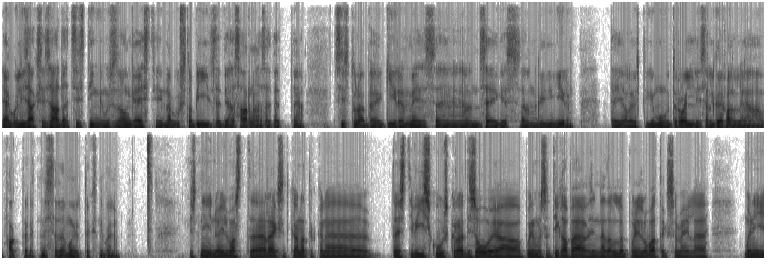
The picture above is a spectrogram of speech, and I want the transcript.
ja kui lisaks ei saada, et siis tingimused ongi hästi nagu stabiilsed ja sarnased, et siis tuleb kiirem mees on see, kes on kõige kiirem. et ei ole ühtegi muud rolli seal kõrval ja faktorit, mis seda mõjutaks nii palju. just nii, no ilmast rääkisid ka natukene, tõesti viis-kuus kraadi sooja põhimõtteliselt iga päev siin nädala lõpuni lubatakse meile mõni,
